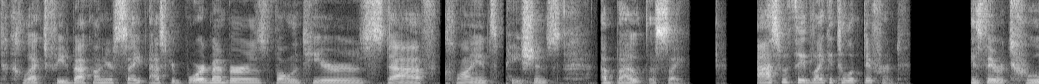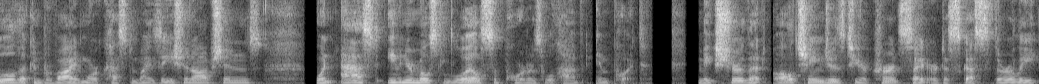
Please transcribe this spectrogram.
To collect feedback on your site, ask your board members, volunteers, staff, clients, patients about the site. Ask if they'd like it to look different. Is there a tool that can provide more customization options? When asked, even your most loyal supporters will have input. Make sure that all changes to your current site are discussed thoroughly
